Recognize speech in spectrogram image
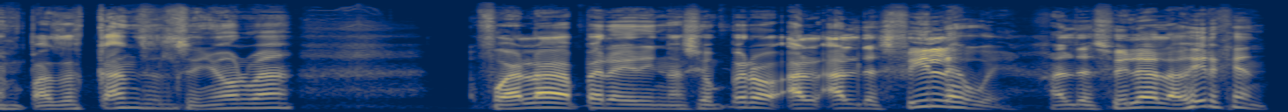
en paz descanse el señor, ¿verdad? Fue a la peregrinación, pero al, al desfile, güey. Al desfile de la Virgen.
